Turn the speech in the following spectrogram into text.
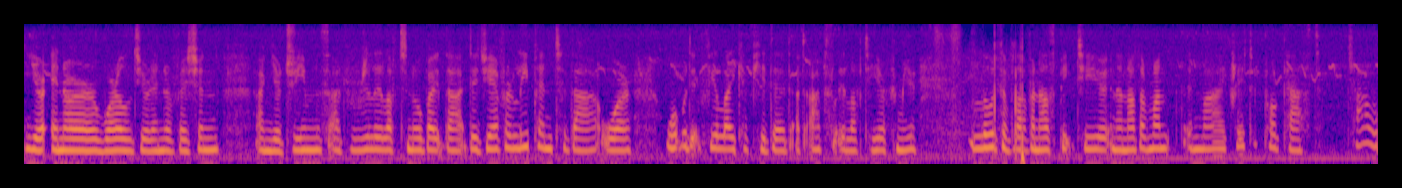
your inner world, your inner vision and your dreams. I'd really love to know about that. Did you ever leap into that or what would it feel like if you did? I'd absolutely love to hear from you. Loads of love and I'll speak to you in another month in my creative podcast. Ciao.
